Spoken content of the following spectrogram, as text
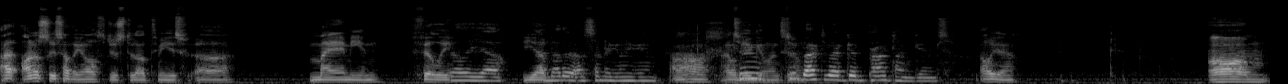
I, honestly, something else just stood out to me is uh, Miami and Philly. Philly, yeah. Yeah. Another a Sunday night game. Uh huh. That'll two be a good one two back to back good primetime games. Oh yeah. Um.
